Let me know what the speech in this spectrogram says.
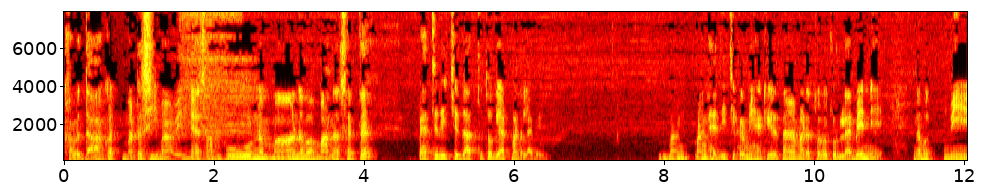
කවදාකවත් මට සීමා වෙන්නේ සම්පූර්ණ මානව මනසට පැතිරිච්ච දත්ත තොගයක් මට ලැබෙන්නේ. මං මං හැදිච්ච ක්‍රමයේ හැටියට තමයි මට තොරතුරු ලැබෙන්නේ. නමුත් මේ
